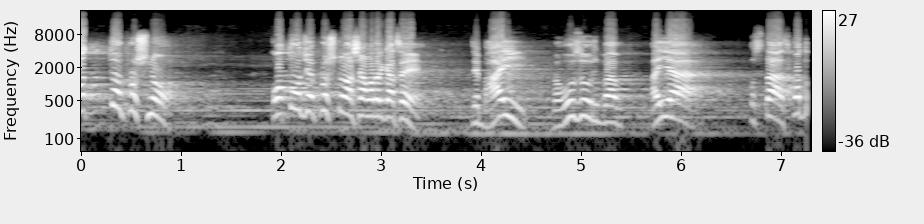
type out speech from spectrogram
কত প্রশ্ন, কত যে প্রশ্ন আসে আমাদের কাছে যে ভাই বা হুজুর বা ভাইয়া ওস্তাজ কত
